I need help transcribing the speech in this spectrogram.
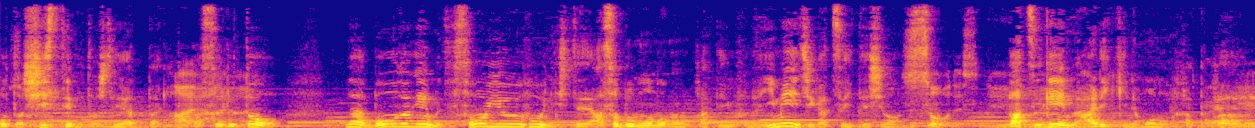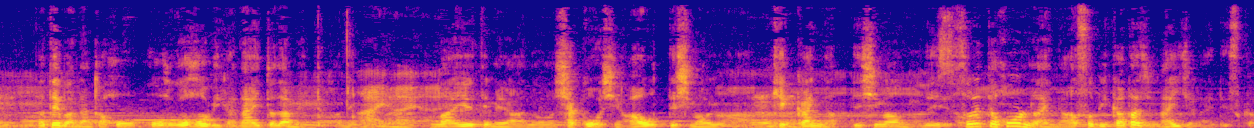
ことをシステムとしてやったりとかすると、なボードゲームってそういうふうにして遊ぶものなのかっていうふうなイメージがついてしまうんですよ。そうですね。罰ゲームありきのものかとか、うん例えばなんかほご褒美がないとダメとかね、まあ言うてみればあの社交心を煽ってしまうような結果になってしまうので、うん。それって本来の遊び方じゃないじゃないですか。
